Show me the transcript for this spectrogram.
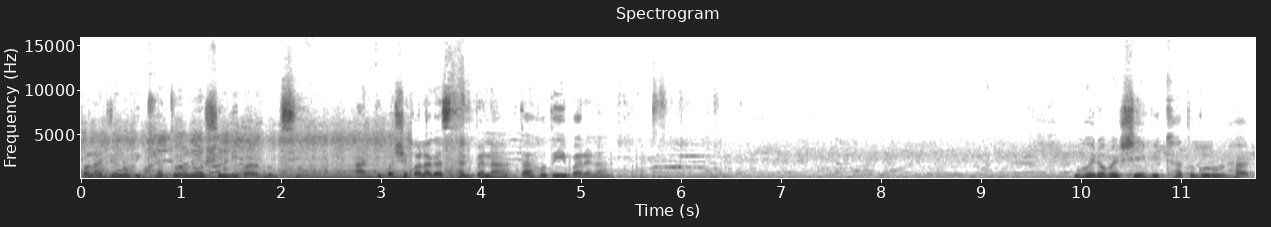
কলার জন্য বিখ্যাত নরসিংদী পার হচ্ছি। আর দুপাশে কলা গাছ থাকবে না, তা হতেই পারে না। ভৈরবের সেই বিখ্যাত গরুর হাট।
